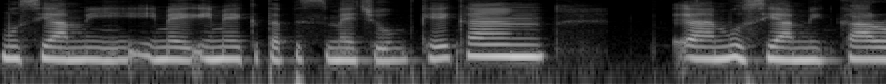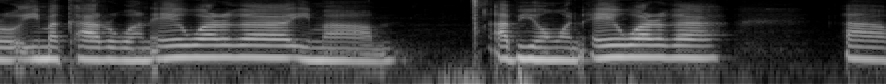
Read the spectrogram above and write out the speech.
musyami ime imektapis mechu kekan. Uh, musyami karo ima karowan ewarga ima avionwan ewarga. Uh,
